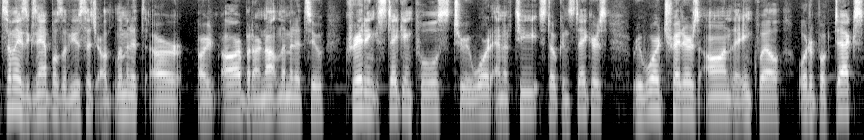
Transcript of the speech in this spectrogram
some of these examples of usage are limited are, are are but are not limited to creating staking pools to reward NFT token stakers, reward traders on the Inkwhale order book dex,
